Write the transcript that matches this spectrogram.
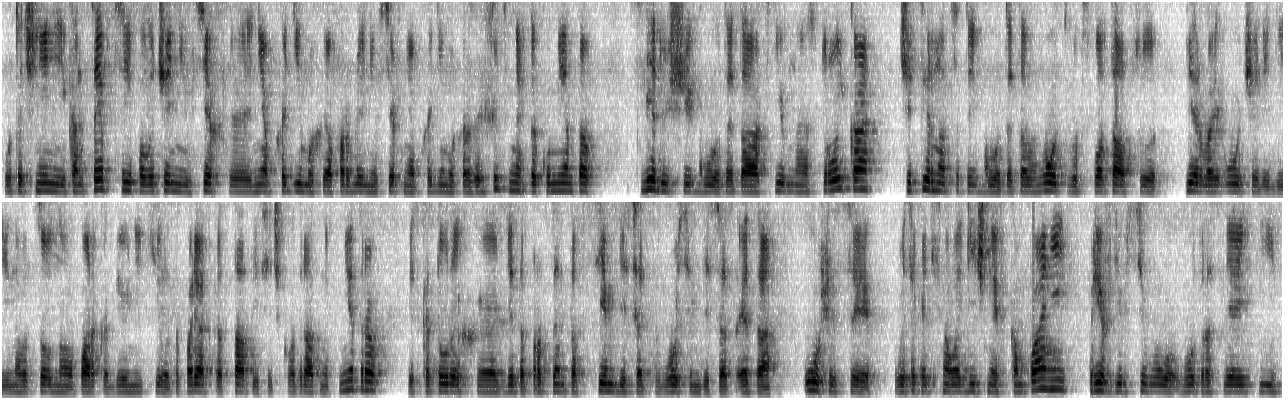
уточнении концепции, получении всех э, необходимых и оформлении всех необходимых разрешительных документов. Следующий год это активная стройка. 2014 год это ввод в эксплуатацию первой очереди инновационного парка Hill. Это порядка 100 тысяч квадратных метров, из которых э, где-то процентов 70-80 это офисы высокотехнологичных компаний, прежде всего в отрасли IT,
